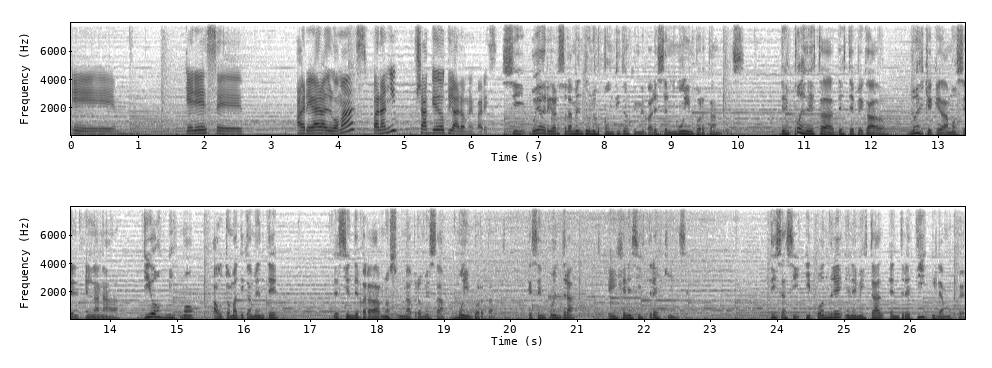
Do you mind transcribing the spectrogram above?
eh, ¿querés eh, agregar algo más? Para mí ya quedó claro, me parece. Sí, voy a agregar solamente unos puntitos que me parecen muy importantes. Después de, esta, de este pecado, no es que quedamos en, en la nada. Dios mismo automáticamente desciende para darnos una promesa muy importante, que se encuentra en Génesis 3.15. Dice así, y pondré enemistad entre ti y la mujer.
